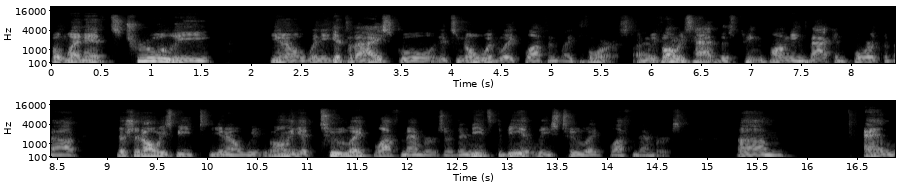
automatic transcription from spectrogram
But when it's truly, you know, when you get to the high school, it's Knollwood, Lake Bluff, and Lake Forest. And we've always had this ping ponging back and forth about there should always be, you know, we only get two Lake Bluff members, or there needs to be at least two Lake Bluff members. Um, and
